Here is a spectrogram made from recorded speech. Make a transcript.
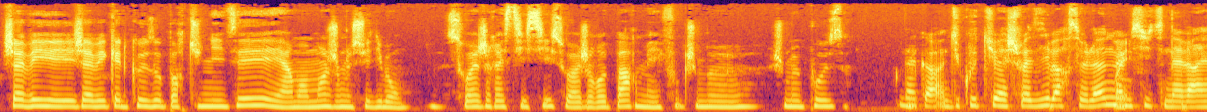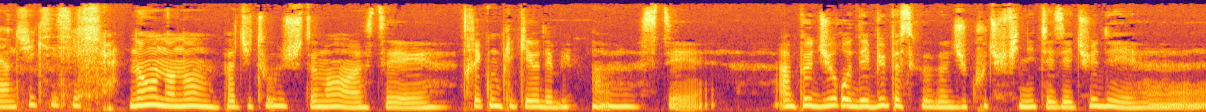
j'avais, j'avais quelques opportunités. Et à un moment, je me suis dit bon, soit je reste ici, soit je repars, mais il faut que je me, je me pose. D'accord. Du coup, tu as choisi Barcelone, même si tu n'avais rien de fixe ici. Non, non, non, pas du tout. Justement, c'était très compliqué au début. Euh, c'était un peu dur au début parce que du coup, tu finis tes études et euh,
